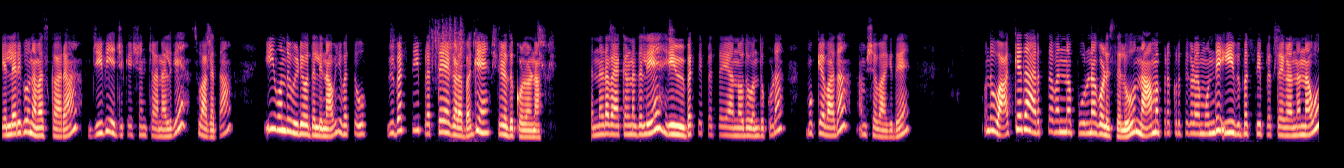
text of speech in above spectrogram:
ಎಲ್ಲರಿಗೂ ನಮಸ್ಕಾರ. ಜಿ ವಿ ಎಜುಕೇಷನ್ ಚಾನಲ್ಗೆ ಸ್ವಾಗತ. ಈ ಒಂದು ವಿಡಿಯೋದಲ್ಲಿ ನಾವು ಇವತ್ತು ವಿಭಕ್ತಿ ಪ್ರತ್ಯಯಗಳ ಬಗ್ಗೆ ತಿಳಿದುಕೊಳ್ಳೋಣ. ಕನ್ನಡ ವ್ಯಾಕರಣದಲ್ಲಿಯೇ ಈ ವಿಭಕ್ತಿ ಪ್ರತ್ಯಯ ಅನ್ನೋದು ಒಂದು ಕೂಡ ಮುಖ್ಯವಾದ ಅಂಶವಾಗಿದೆ. ಒಂದು ವಾಕ್ಯದ ಅರ್ಥವನ್ನು ಪೂರ್ಣಗೊಳಿಸಲು ನಾಮ ಪ್ರಕೃತಿಗಳ ಮುಂದೆ ಈ ವಿಭಕ್ತಿ ಪ್ರತ್ಯಯಗಳನ್ನು ನಾವು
